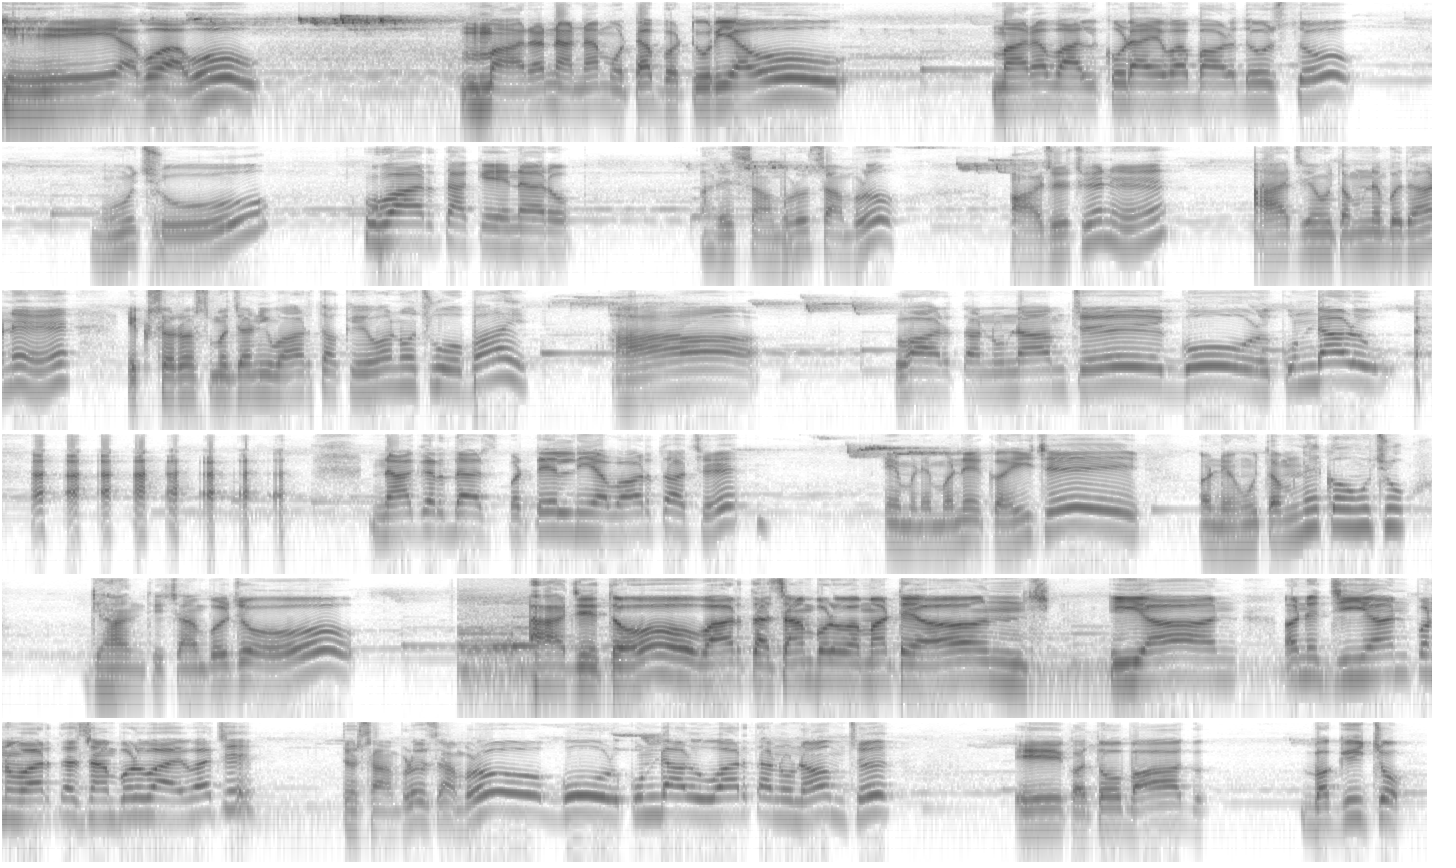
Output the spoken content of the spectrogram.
એ, આવો આવો. મારા નાના મોટા ભટુરિયાઓ, મારા વાલકુડા એવા બાળ દોસ્તો, હું છું વાર્તા કહેનારો. અરે, સાંભળો સાંભળો. આજે છે ને, આજે હું તમને બધાને એક સરસ મજાની વાર્તા કહેવાનો છું ઓ ભાઈ. હા, વાર્તાનું નામ છે ગોળ કુંડાળું. નાગરદાસ પટેલની આ વાર્તા છે, એમણે મને કહી છે અને હું તમને કહું છું. ધ્યાનથી સાંભળજો. આજે તો વાર્તા સાંભળવા માટે અંશ, ઈયાન અને જીયાન પણ વાર્તા સાંભળવા આવ્યા છે. તો સાંભળો સાંભળો, ગોળ કુંડાળું વાર્તાનું નામ છે, એક હતો બાગ બગીચો.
